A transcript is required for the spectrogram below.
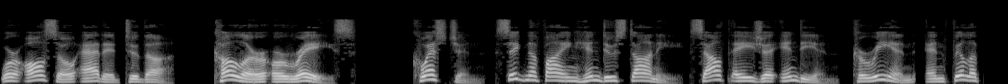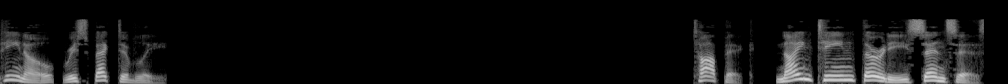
were also added to the color or race question, signifying Hindustani, South Asia Indian, Korean, and Filipino, respectively. Topic 1930 census.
